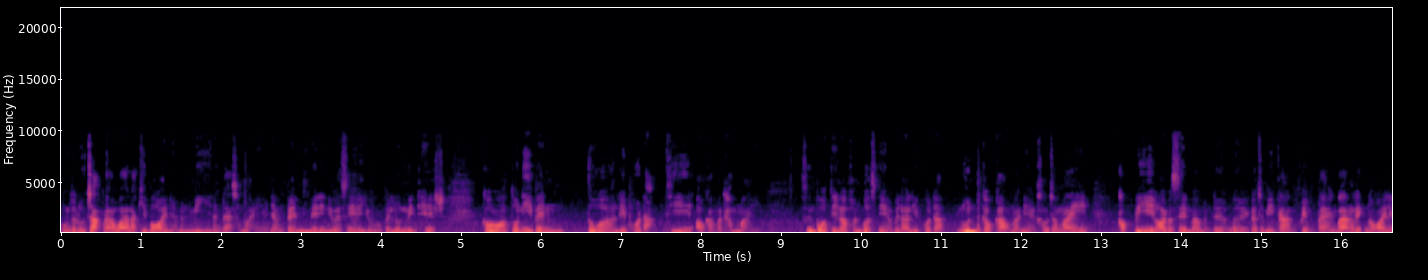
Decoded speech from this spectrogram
คงจะรู้จักแล้วว่า Lucky Boy เนี่ยมันมีตั้งแต่สมัยยังเป็น Made in USA อยู่เป็นรุ่น Vintage ก็ตัวนี้เป็นตัว Reproduct ที่เอากลับมาทำใหม่ ซึ่งปกติแล้ว Converse เนี่ยเวลา Reproduct รุ่นเก่าๆมาเนี่ยเขาจะไม่ Copy 100%มาเหมือนเดิมเลย ก็จะมีการเปลี่ยนแปลงบ้างเล็กน้อยอะไร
